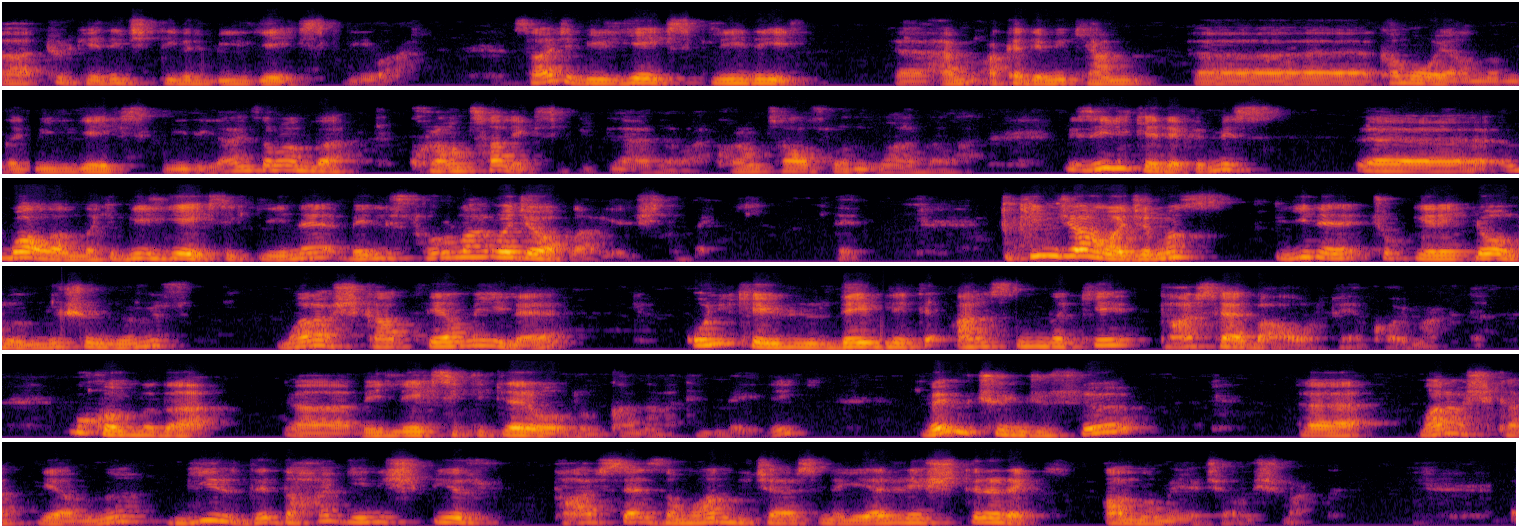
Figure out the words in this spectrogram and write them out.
e, Türkiye'de ciddi bir bilgi eksikliği var. Sadece bilgi eksikliği değil, e, hem akademik hem e, kamuoyu anlamında bilgi eksikliği değil. Aynı zamanda kuramsal eksiklikler de var, kuramsal sorunlar da var. Biz ilk hedefimiz bu alandaki bilgi eksikliğine belli sorular ve cevaplar geliştirmek. İkinci amacımız yine çok gerekli olduğunu düşündüğümüz Maraş katliamı ile 12 Eylül devleti arasındaki tarsel bağ ortaya koymaktı. Bu konuda da e, belli eksiklikler olduğu kanaatindeydik. Ve üçüncüsü e, Maraş katliamını bir de daha geniş bir tarihsel zaman içerisine yerleştirerek anlamaya çalışmak.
